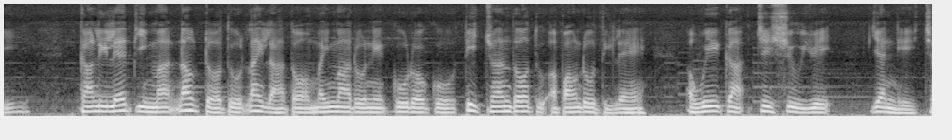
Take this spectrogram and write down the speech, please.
၏ဂါလိလဲပြည်မှနောက်တော်သို့လိုက်လာသောမိန်းမတို့နှင့်ကိုယ်တော်ကိုတိကျွမ်းသောသူအပေါင်းတို့သည်လည်းအဝေးကကြည့်ရှု၍ရက်နေကြ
